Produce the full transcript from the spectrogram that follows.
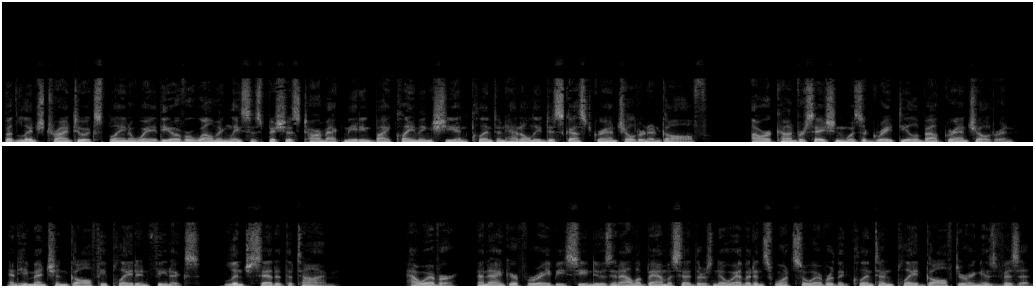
But Lynch tried to explain away the overwhelmingly suspicious tarmac meeting by claiming she and Clinton had only discussed grandchildren and golf. Our conversation was a great deal about grandchildren, and he mentioned golf he played in Phoenix, Lynch said at the time. However, an anchor for ABC News in Alabama said there's no evidence whatsoever that Clinton played golf during his visit.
